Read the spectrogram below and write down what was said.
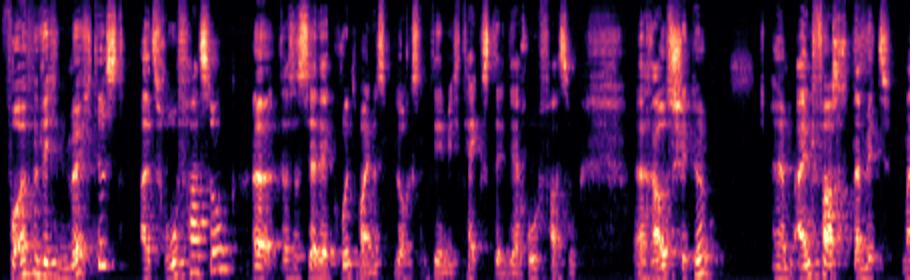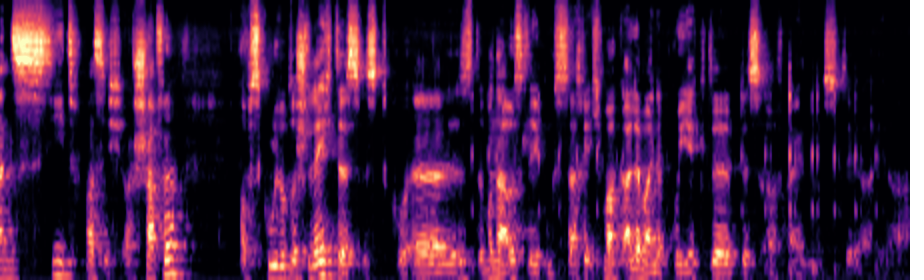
veröffentlichen möchtest als Rohfassung. Äh, das ist ja der Grund meines Blogs, in dem ich Texte in der Rohfassung äh, rausschicke. Ähm, einfach damit man sieht, was ich erschaffe. Ob es gut oder schlecht ist, ist, äh, ist immer eine Auslegungssache. Ich mag alle meine Projekte bis auf eines der ja,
